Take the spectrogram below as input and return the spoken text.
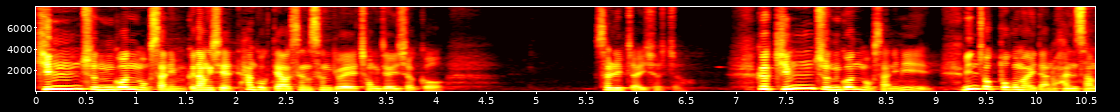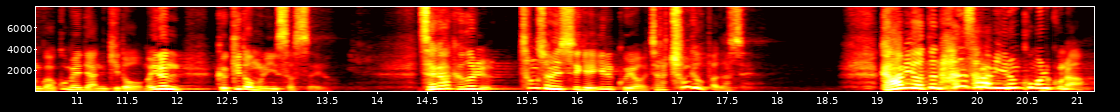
김준곤 목사님, 그 당시에 한국 대학생 선교회 총재이셨고 설립자이셨죠. 그 김준곤 목사님이 민족 복음화에 대한 환상과 꿈에 대한 기도, 뭐 이런 그 기도문이 있었어요. 제가 그걸 청소년 시기에 읽고요. 제가 충격받았어요. 감히 어떤 한 사람이 이런 꿈을 꾸나.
